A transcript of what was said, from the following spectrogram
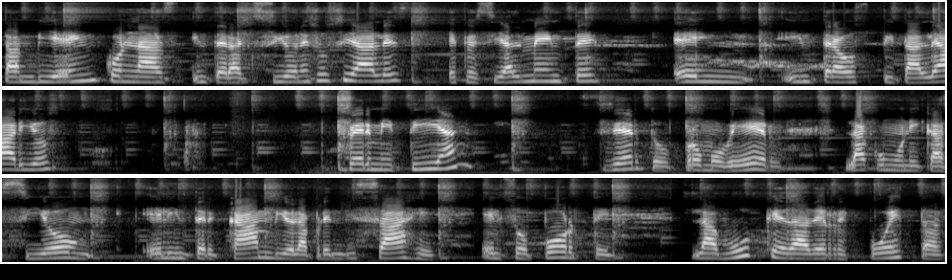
también con las interacciones sociales, especialmente en intrahospitalarios, permitían, ¿cierto?, promover la comunicación, el intercambio, el aprendizaje, el soporte, la búsqueda de respuestas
